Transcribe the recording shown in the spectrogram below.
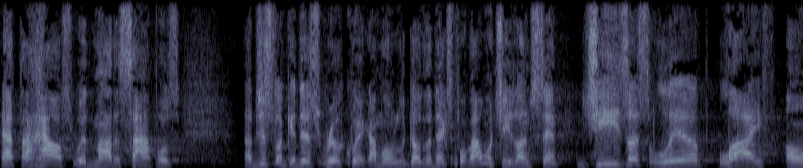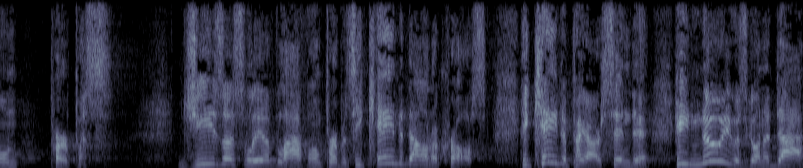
at the house with my disciples. Now, just look at this real quick. I'm going to go to the next point. I want you to understand Jesus lived life on purpose. Jesus lived life on purpose. He came to die on a cross. He came to pay our sin debt. He knew he was going to die.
